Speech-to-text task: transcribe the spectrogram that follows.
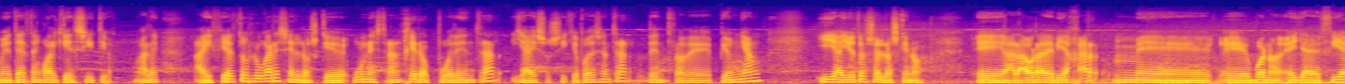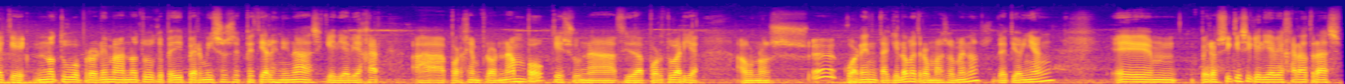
meterte en cualquier sitio, ¿vale? Hay ciertos lugares en los que un extranjero puede entrar y a eso sí que puedes entrar dentro de Pyongyang y hay otros en los que no. Eh, a la hora de viajar, me, eh, bueno, ella decía que no tuvo problema, no tuvo que pedir permisos especiales ni nada si quería viajar a, por ejemplo, Nambo, que es una ciudad portuaria a unos 40 eh, kilómetros más o menos de Pyongyang, Em, pero sí que si quería viajar a otras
